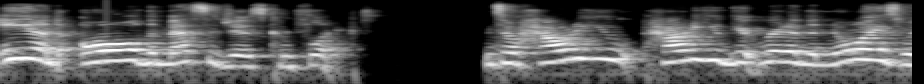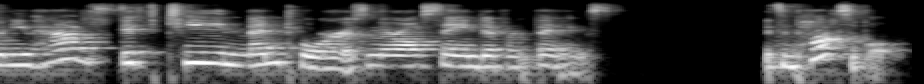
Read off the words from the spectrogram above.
and all the messages conflict. And so how do you how do you get rid of the noise when you have 15 mentors and they're all saying different things? It's impossible.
